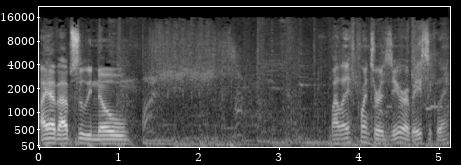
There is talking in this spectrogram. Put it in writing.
I have absolutely no. My life points are at zero, basically.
